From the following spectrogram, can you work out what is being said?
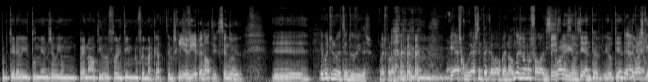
por ter havido pelo menos ali um penalti do Florentino que não foi marcado. Temos que E havia penalti, sem dúvida. Eh, Eu continuo a ter dúvidas, mas pronto. eu acho que o gajo tenta acabar o penal, mas não vamos falar disso. Sim, claro, sim, ele sim. tenta, ele tenta. Eu Até- acho que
